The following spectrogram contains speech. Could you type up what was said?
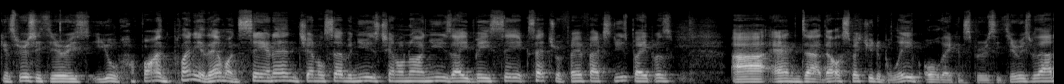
conspiracy theories, you'll find plenty of them on CNN, Channel 7 News, Channel 9 News, ABC, etc., Fairfax newspapers. Uh, and uh, they'll expect you to believe all their conspiracy theories without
